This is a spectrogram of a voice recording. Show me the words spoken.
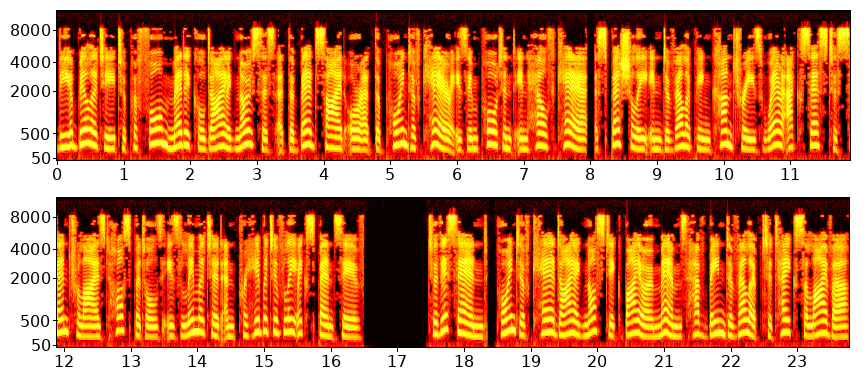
The ability to perform medical diagnosis at the bedside or at the point of care is important in health care, especially in developing countries where access to centralized hospitals is limited and prohibitively expensive. To this end, point-of-care diagnostic biomems have been developed to take saliva,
